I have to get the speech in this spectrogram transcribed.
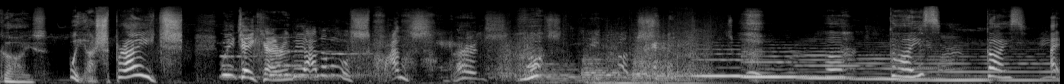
Guys? We are sprites. We take care of the animals, plants, birds, nuts, bugs. Uh, guys, guys, I.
